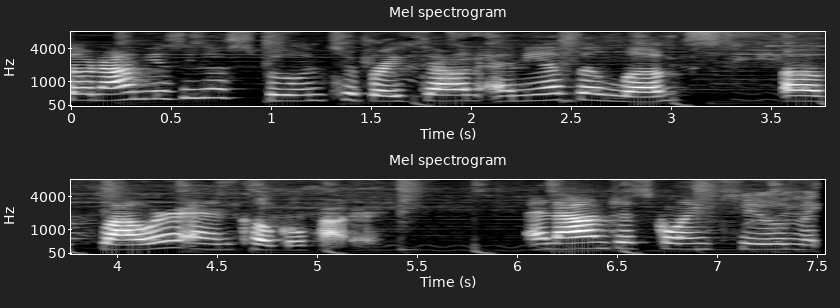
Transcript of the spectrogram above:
So now I'm using a spoon to break down any of the lumps of flour and cocoa powder. And now I'm just going to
